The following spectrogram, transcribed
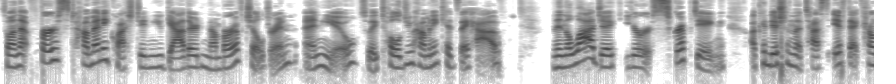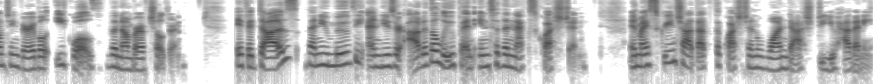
So on that first how many question, you gathered number of children, NU, so they told you how many kids they have. And in the logic, you're scripting a condition that tests if that counting variable equals the number of children. If it does, then you move the end user out of the loop and into the next question. In my screenshot, that's the question one dash, do you have any?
